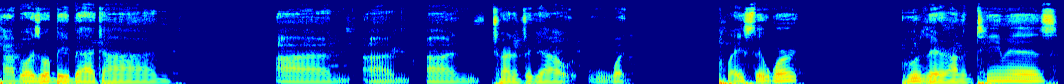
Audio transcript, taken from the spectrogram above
Cowboys will be back on, on, on, on trying to figure out what place they work, who they're on the team is.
